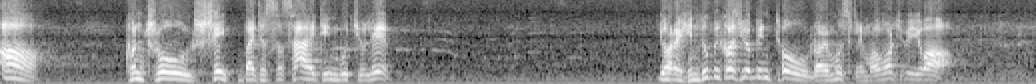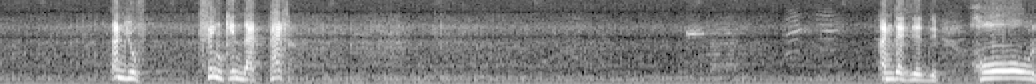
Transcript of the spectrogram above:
are controlled, shaped by the society in which you live. You are a Hindu because you have been told, or a Muslim, or whatever you are. And you've think in that pattern. And the, the, the whole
